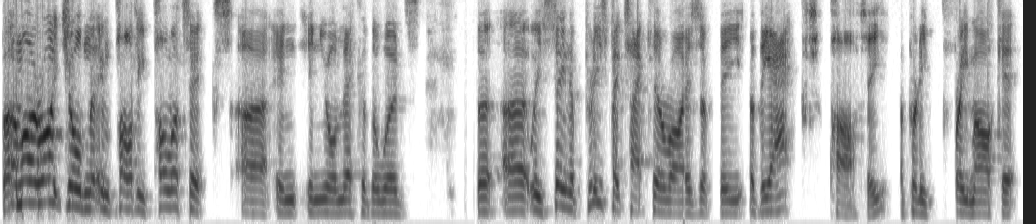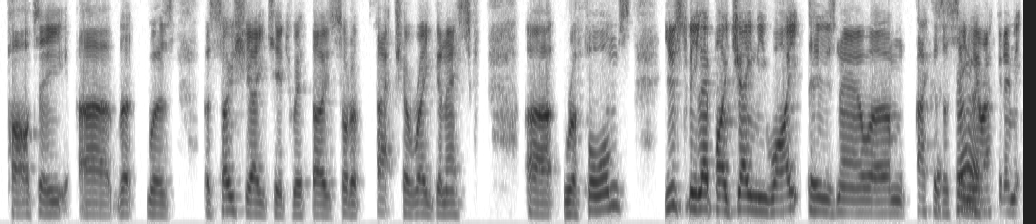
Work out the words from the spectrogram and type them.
But am I right, Jordan, that in party politics uh, in in your neck of the woods? That uh, we've seen a pretty spectacular rise of the of the ACT party, a pretty free market party uh, that was associated with those sort of Thatcher Reagan-esque uh, reforms. Used to be led by Jamie Whyte, who's now um, back as a senior right. academic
